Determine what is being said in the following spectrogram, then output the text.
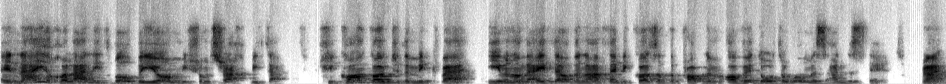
and now יכולה לטבול ביום משום שרח ביתה she can't go to the mikveh even on the eighth day or the ninth day because of the problem of her daughter will misunderstand. Right?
